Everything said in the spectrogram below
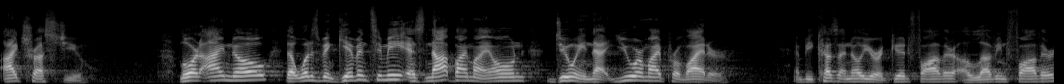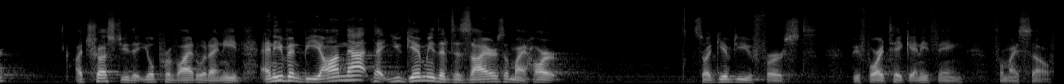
I trust you. Lord, I know that what has been given to me is not by my own doing, that you are my provider. And because I know you're a good father, a loving father, I trust you that you'll provide what I need. And even beyond that, that you give me the desires of my heart. So I give to you first before I take anything for myself.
